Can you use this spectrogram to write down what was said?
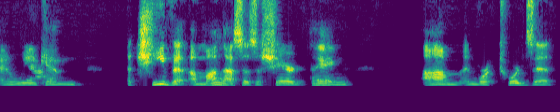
and we yeah. can achieve it among us as a shared thing um, and work towards it.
